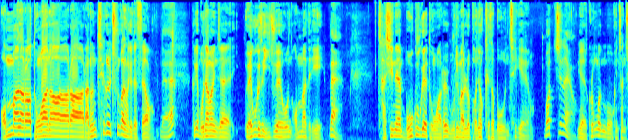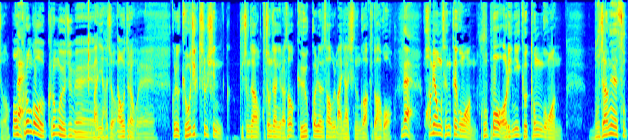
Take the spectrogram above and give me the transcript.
엄마 나라 동화 나라라는 책을 출간하게 됐어요. 네. 그게 뭐냐면 이제 외국에서 이주해 온 엄마들이 네. 자신의 모국의 동화를 우리말로 번역해서 모은 책이에요. 멋지네요. 예, 그런 건 뭐 괜찮죠. 어 네. 그런 거 그런 거 요즘에 많이 하죠. 나오더라고요. 예. 그리고 교직 출신 구청장 구청장이라서 교육 관련 사업을 많이 하시는 것 같기도 하고 네. 화명 생태공원, 구포 어린이 교통공원, 무장의 숲,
